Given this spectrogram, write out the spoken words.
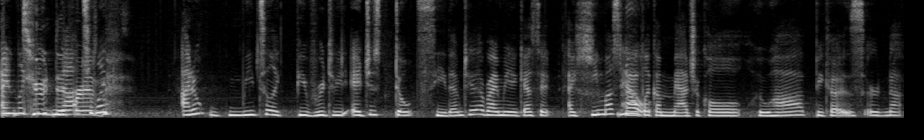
And like, two not different. to like, I don't mean to like be rude to me. I just don't see them together. But I mean, I guess it. I, he must have like a magical hoo ha because, or not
